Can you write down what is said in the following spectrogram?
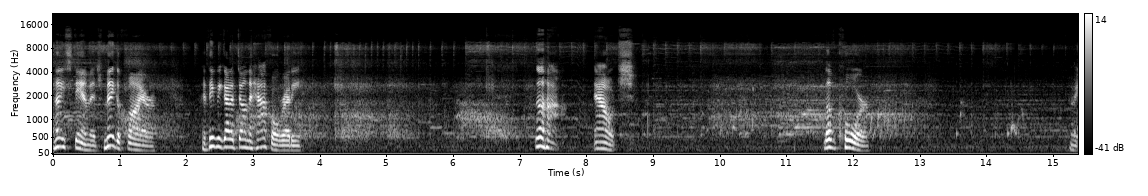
Nice damage. Mega fire. I think we got it down to half already. Aha! Ouch. Love core. Alright,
